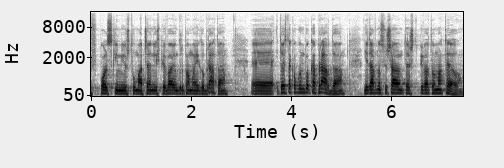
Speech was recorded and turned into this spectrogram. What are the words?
w polskim już tłumaczeniu śpiewają grupa mojego brata. Y, I to jest taka głęboka prawda. Niedawno słyszałem też, śpiewa to Mateo.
